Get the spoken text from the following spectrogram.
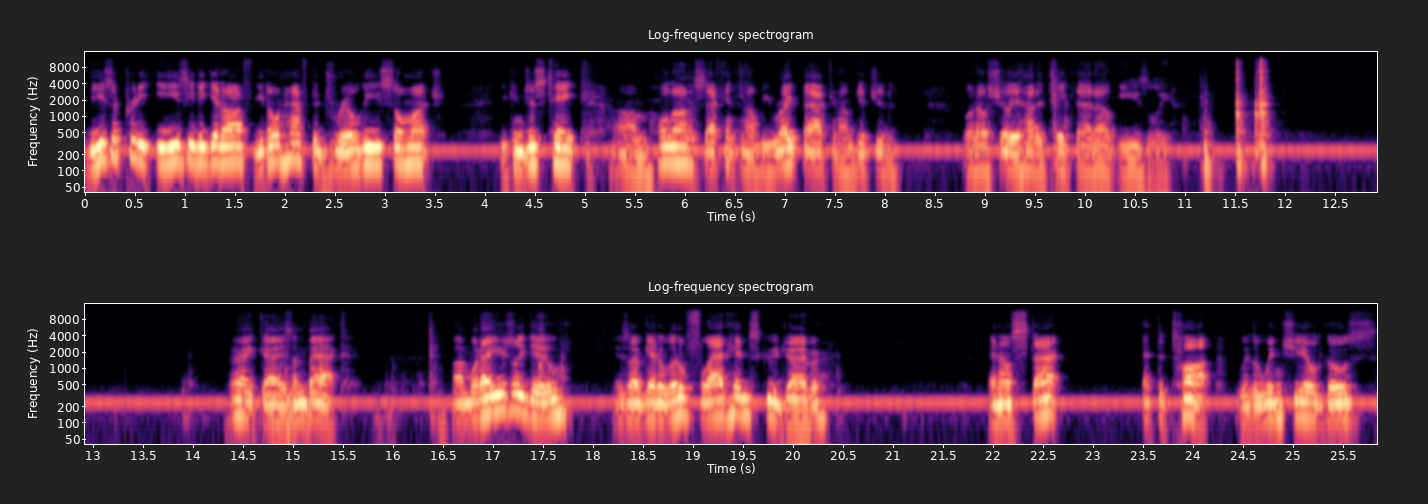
these are pretty easy to get off. You don't have to drill these so much. You can just take, um, hold on a second, and I'll be right back, and I'll get you to, what I'll show you how to take that out easily. All right, guys, I'm back. Um, what I usually do is I'll get a little flathead screwdriver, and I'll start at the top where the windshield goes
